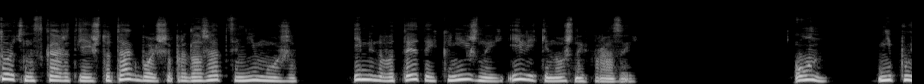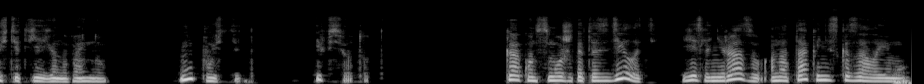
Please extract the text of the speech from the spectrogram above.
точно скажет ей, что так больше продолжаться не может. Именно вот этой книжной или киношной фразой. Он не пустит ее на войну. Не пустит. И все тут. Как он сможет это сделать, если ни разу она так и не сказала ему,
